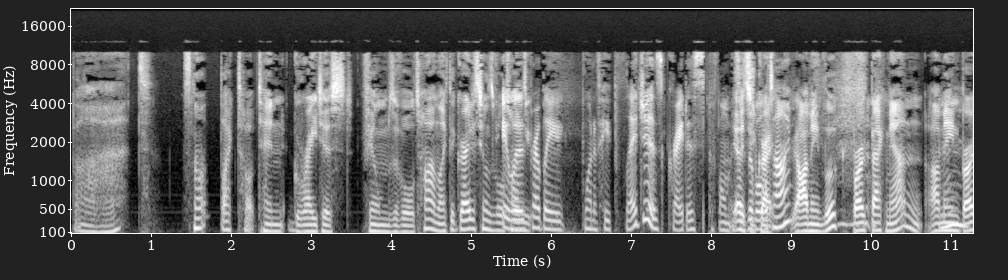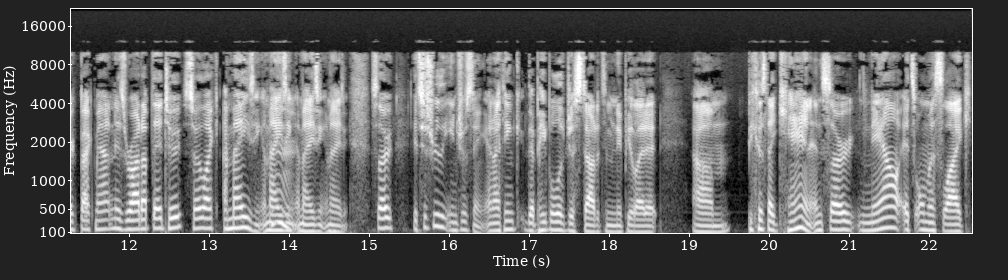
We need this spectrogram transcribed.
but it's not like top 10 greatest films of all time like the greatest films of all It time It was probably one of Heath Ledger's greatest performances it's of all time. I mean, look, Brokeback Mountain. I mean, Mm. Brokeback Mountain is right up there too. So, like, amazing, amazing, Mm. amazing, amazing. So, it's just really interesting, and I think that people have just started to manipulate it um, because they can, and so now it's almost like,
